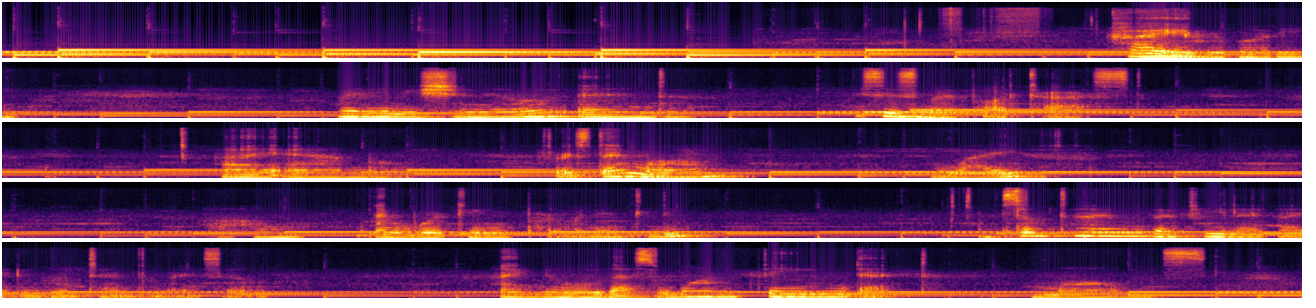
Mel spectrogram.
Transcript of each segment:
Hi, everybody. My name is Chanel, and this is my podcast. I am first time mom, wife. Um, I'm working permanently, and sometimes I feel like I don't have time for myself. I know that's one thing that moms,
